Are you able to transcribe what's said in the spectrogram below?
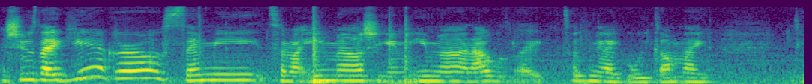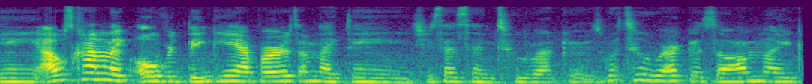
And she was like, yeah, girl, send me to my email. She gave me email, and I was like, it took me like a week. I'm like, dang. I was kind of like overthinking at first. I'm like, dang. She said send two records. What two records? So I'm like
